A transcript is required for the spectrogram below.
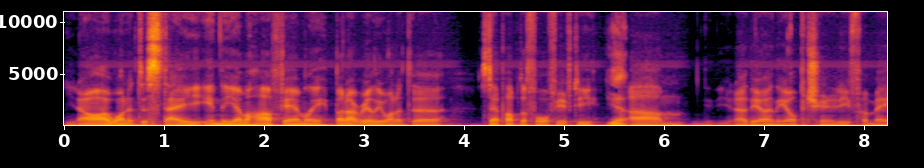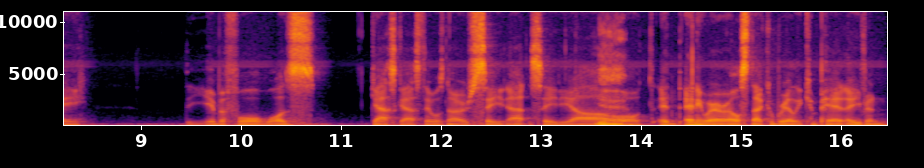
you know, I wanted to stay in the Yamaha family, but I really wanted to step up the 450. Yeah. Um, you know, the only opportunity for me the year before was gas gas. There was no seat at CDR Yeah. or an- anywhere else that could really compare, even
